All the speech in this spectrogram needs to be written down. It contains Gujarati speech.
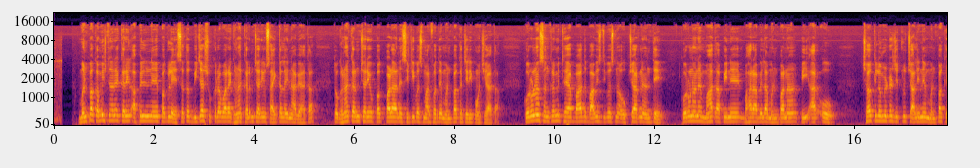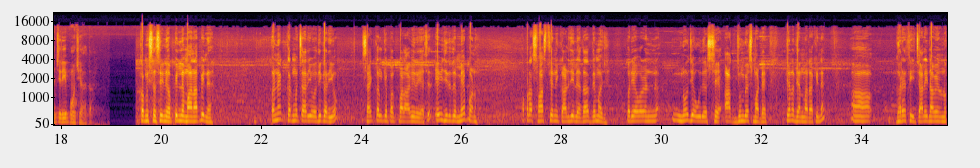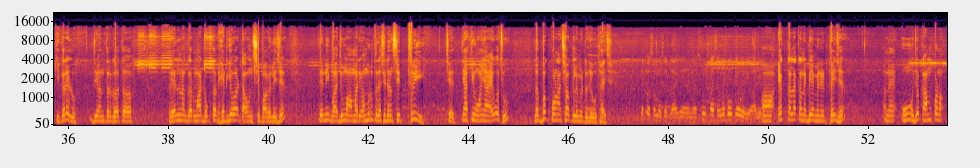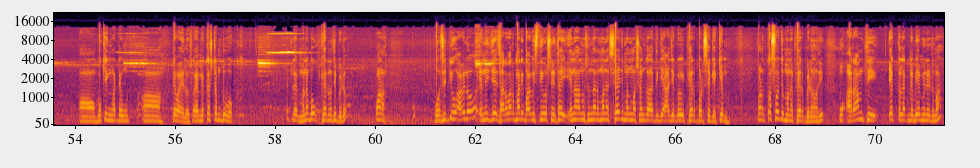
મનપા કમિશનરે કરેલ અપીલને પગલે સતત બીજા શુક્રવારે ઘણા કર્મચારીઓ સાયકલ લઈને આવ્યા હતા. તો ઘણા કર્મચારીઓ પગપાળા અને સિટી બસ મારફતે મનપા કચેરી પહોંચ્યા હતા. કોરોના સંક્રમિત થયા બાદ બાવીસ દિવસના ઉપચારને અંતે કોરોનાને માત આપીને બહાર આવેલા મનપાના પીઆરઓ છ કિલોમીટર જેટલું ચાલીને મનપા કચેરીએ પહોંચ્યા હતા. કમિશનરશ્રીની અપીલને માન આપીને અનેક કર્મચારીઓ, અધિકારીઓ સાયકલ કે પગપાળા આવી રહ્યા છે. એવી જ રીતે મેં પણ આપણા સ્વાસ્થ્યની કાળજી લેતા તેમજ પર્યાવરણનો જે ઉદ્દેશ છે આ ઝુંબેશ માટે તેને ધ્યાનમાં રાખીને ઘરેથી ચાલીને આવીને નક્કી કરેલું જે અંતર્ગત રેલનગરમાં ડૉક્ટર હેડગેવાર ટાઉનશીપ આવેલી છે. તેની બાજુમાં અમારી અમૃત રેસિડન્સી થ્રી છે. ત્યાંથી હું અહીંયા આવ્યો છું. લગભગ પોણા છ કિલોમીટર જેવું થાય છે. એક કલાક અને બે મિનિટ થઈ છે. અને હું જો કામ પણ વોકિંગ માટે હું ટેવાયેલો છું. I am custom to walk એટલે મને બહુ ફેર નથી પડ્યો. પણ પોઝિટિવ આવેલો, એની જે સારવાર મારી બાવીસ દિવસની થઈ, એના અનુસંધાને મને સહેજ મનમાં શંકા હતી કે આજે કોઈ ફેર પડશે કે કેમ. પણ કશો જ મને ફેર પડ્યો નથી. હું આરામથી એક કલાકને બે મિનિટમાં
